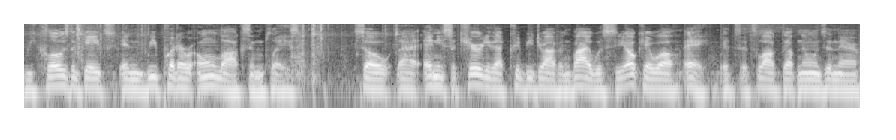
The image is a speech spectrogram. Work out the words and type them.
we closed the gates and we put our own locks in place. So uh, any security that could be driving by would see, okay, well, hey, it's it's locked up, no one's in there.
